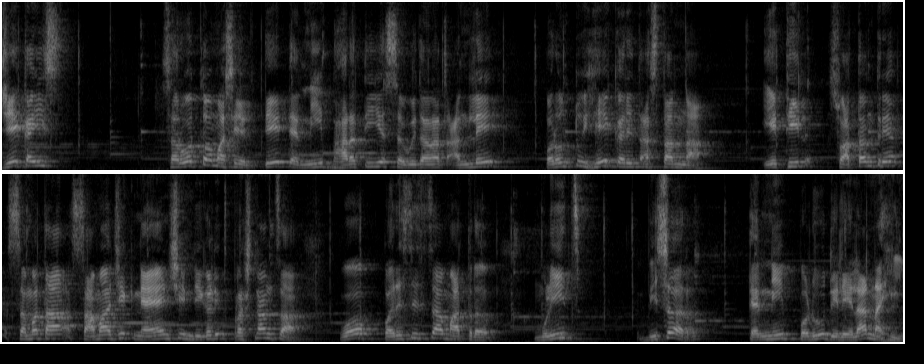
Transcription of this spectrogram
जे काही सर्वोत्तम असेल ते त्यांनी भारतीय संविधानात आणले. परंतु हे करीत असताना येथील स्वातंत्र्य समता सामाजिक न्यायांशी निगडीत प्रश्नांचा व परिस्थितीचा मात्र मुळीच विसर त्यांनी पडू दिलेला नाही.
